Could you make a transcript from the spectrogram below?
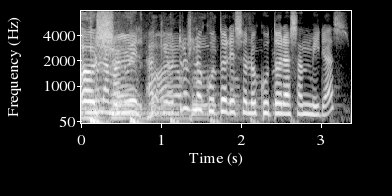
Hola. Manuel, ¿a qué otros locutores o locutoras admiras?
